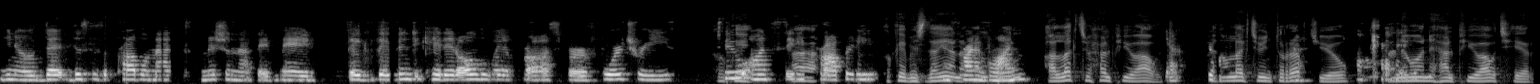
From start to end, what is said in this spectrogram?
you know, that this is a problematic submission that they've made. They've, they've indicated all the way across for four trees, two Okay, on city uh, property Okay, Miss in front of one. I'd like to help you out. Yeah. I don't like to interrupt you, and I Okay. want to help you out here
